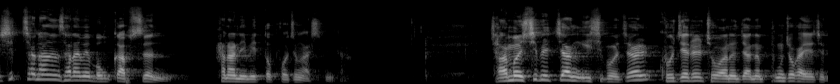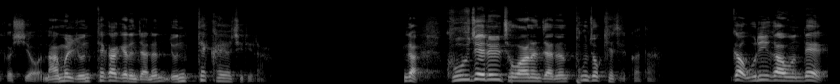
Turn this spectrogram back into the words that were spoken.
실천하는 사람의 몸값은 하나님이 또 보증하십니다. 잠언 11장 25절 구제를 좋아하는 자는 풍족하여 질 것이요 남을 윤택하게 하는 자는 윤택하여 지리라. 그러니까 구제를 좋아하는 자는 풍족해질 거다. 그러니까 우리 가운데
